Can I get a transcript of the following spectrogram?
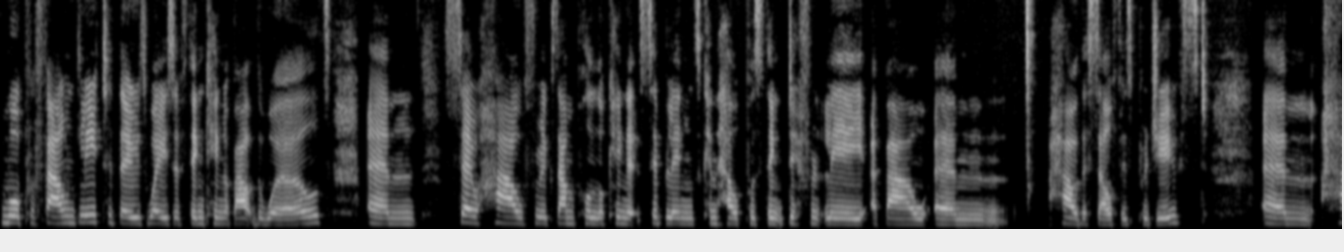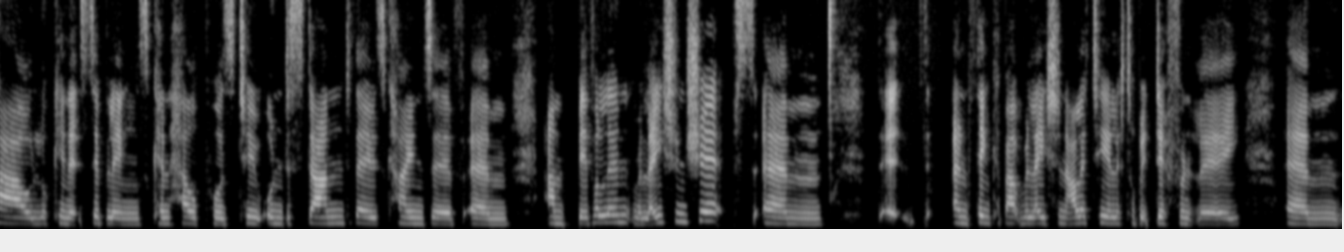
more profoundly to those ways of thinking about the world. Um, so, how, for example, looking at siblings can help us think differently about um, how the self is produced. Um, how looking at siblings can help us to understand those kinds of um, ambivalent relationships um, and think about relationality a little bit differently. Um,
